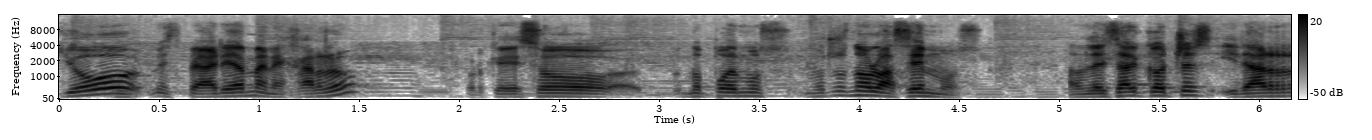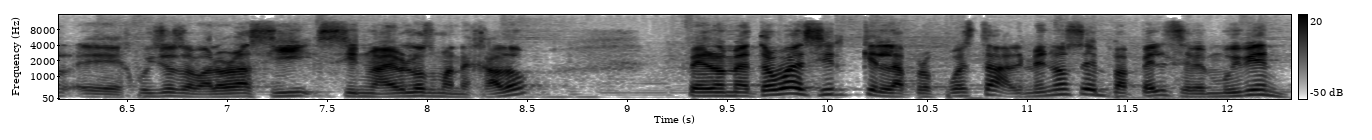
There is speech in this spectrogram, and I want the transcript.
Yo me esperaría manejarlo, porque eso no podemos, nosotros no lo hacemos analizar coches y dar eh, juicios de valor así sin haberlos manejado. Pero me atrevo a decir que la propuesta, al menos en papel, se ve muy bien.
